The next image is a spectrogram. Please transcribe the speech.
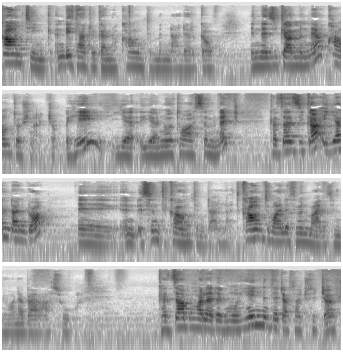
counting እንዴት አድርገን ነው count የምናደርገው? እነዚህ ጋር የምናየው count ኦች ናቸው። ይሄ የኖታዋ ስም ነች። ከዛ እዚህ ጋር እያንዳንዷ ስንት count እንዳላት count ማለት ምን ማለት እንደሆነ በራሱ ከዛ በኋላ ደግሞ ይሄንን ተጫውታችሁ ስጨርሱ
